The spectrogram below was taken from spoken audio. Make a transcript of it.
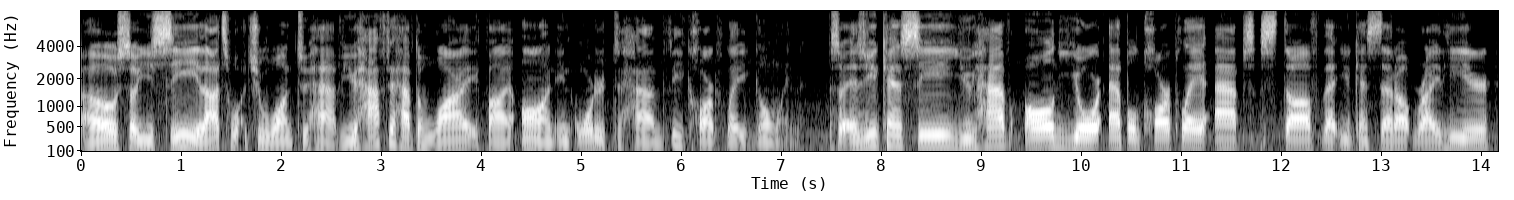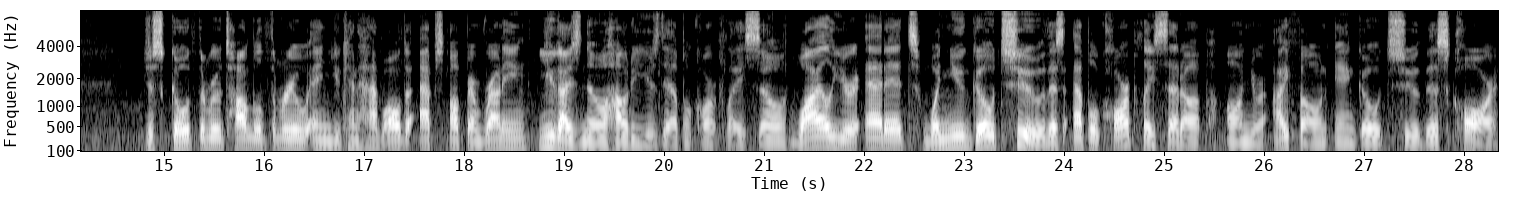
Oh, so you see, that's what you want to have. You have to have the Wi-Fi on in order to have the CarPlay going. So as you can see, you have all your Apple CarPlay apps stuff that you can set up right here just go through, toggle through, and you can have all the apps up and running. You guys know how to use the Apple CarPlay. So while you're at it, when you go to this Apple CarPlay setup on your iPhone and go to this car,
